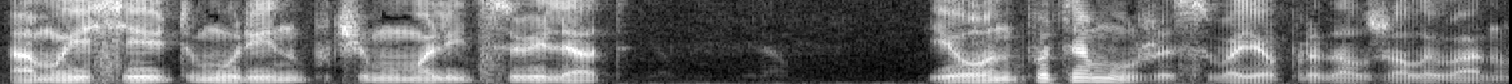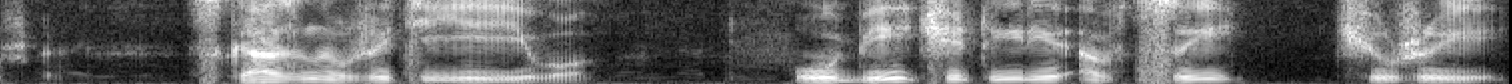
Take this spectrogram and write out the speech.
а Моисею Тмурину почему молиться велят?» «И он потому же свое», — продолжал Иванушка. «Сказано в житии его, «Уби четыре овцы чужие,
